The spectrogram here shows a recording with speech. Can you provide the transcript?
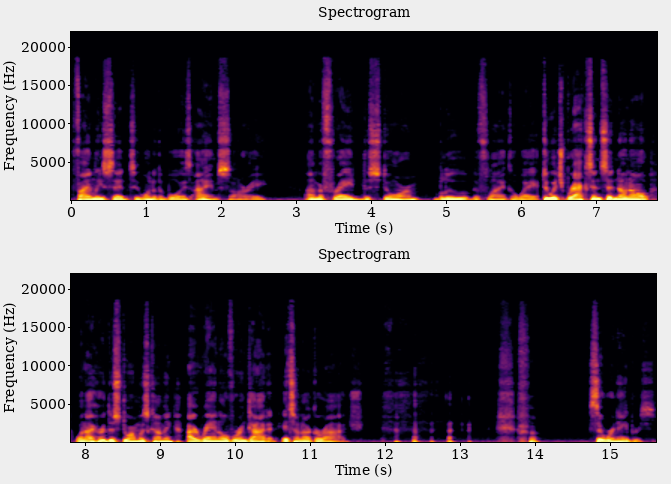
Finally said to one of the boys, I am sorry. I'm afraid the storm blew the flag away. To which Braxton said, No, no. When I heard the storm was coming, I ran over and got it. It's in our garage. so we're neighbors.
